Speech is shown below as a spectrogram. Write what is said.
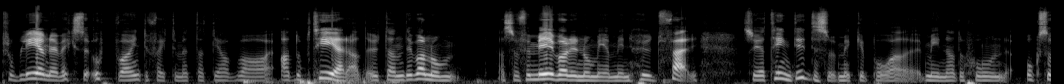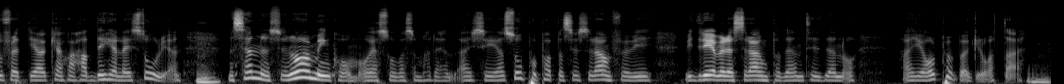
problem när jag växte upp var inte faktumet att jag var adopterad utan det var nog, alltså för mig var det nog mer min hudfärg. Så jag tänkte inte så mycket på min adoption också för att jag kanske hade hela historien. Mm. Men sen när tsunamin kom och jag såg vad som hade hänt. Alltså jag såg på pappas restaurang för vi, vi drev en restaurang på den tiden och jag höll på att börja gråta. Mm.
